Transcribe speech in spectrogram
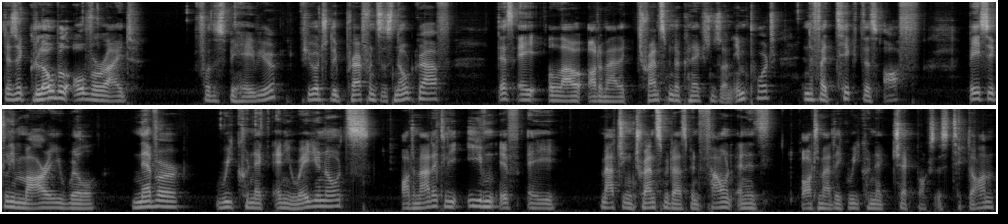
There's a global override for this behavior. If you go to the preferences node graph, there's a allow automatic transmitter connections on import. And if I tick this off, basically Mari will never reconnect any radio nodes automatically, even if a matching transmitter has been found and its automatic reconnect checkbox is ticked on.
